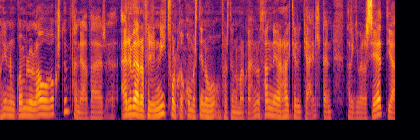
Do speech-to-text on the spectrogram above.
hinnum gömlu lágu vöxtum þannig að það er erfiðara fyrir nýtt fólk að komast inn á fasteinamarkaðinu og þannig er hagkerfi kælt en það er ekki verið að setja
